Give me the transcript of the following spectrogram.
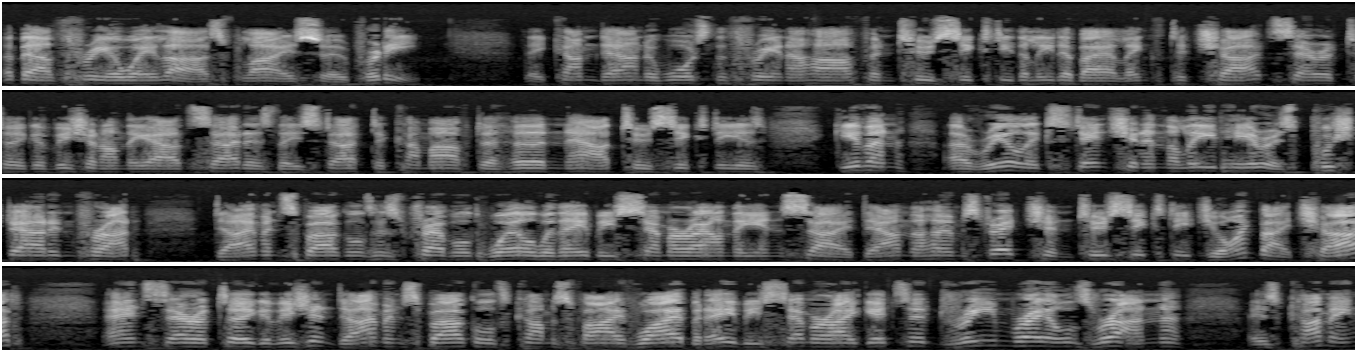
About three away last. Flies so pretty. They come down towards the three and a half and 260, the leader by a length to chart. Saratoga Vision on the outside as they start to come after her now. 260 is given a real extension in the lead here, is pushed out in front. Diamond Sparkles has travelled well with AB Samurai on the inside. Down the home stretch and 260 joined by Chart and Saratoga Vision. Diamond Sparkles comes five wide, but AB Samurai gets a Dream Rails run is coming.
